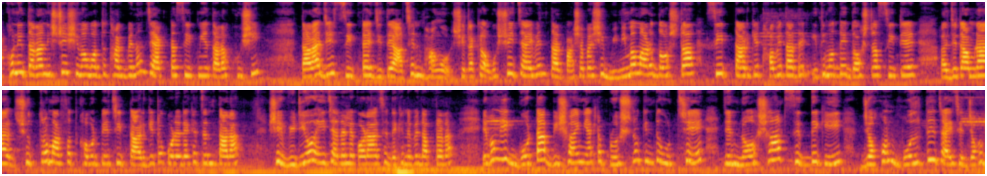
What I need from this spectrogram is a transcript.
এখনই তারা নিশ্চয়ই সীমাবদ্ধ থাকবে না যে একটা সিট নিয়ে তারা খুশি তারা যে সিটটায় জিতে আছেন ভাঙর সেটাকে অবশ্যই চাইবেন। তার পাশাপাশি মিনিমাম আরও দশটা সিট টার্গেট হবে তাদের। ইতিমধ্যেই দশটা সিটের যেটা আমরা সূত্র মারফত খবর পেয়েছি টার্গেটও করে রেখেছেন তারা। সেই ভিডিও এই চ্যানেলে করা আছে, দেখে নেবেন আপনারা। এবং এই গোটা বিষয় নিয়ে একটা প্রশ্ন কিন্তু উঠছে যে নশাদ সিদ্দিকি যখন বলতে চাইছেন, যখন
